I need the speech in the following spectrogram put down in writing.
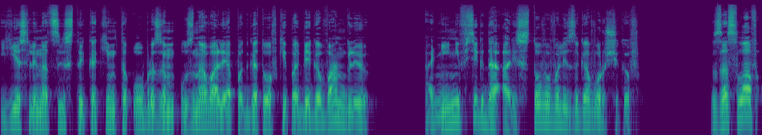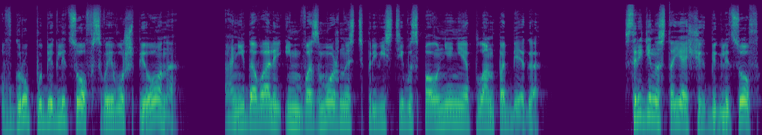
Если нацисты каким-то образом узнавали о подготовке побега в Англию, они не всегда арестовывали заговорщиков. Заслав в группу беглецов своего шпиона, они давали им возможность привести в исполнение план побега. Среди настоящих беглецов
